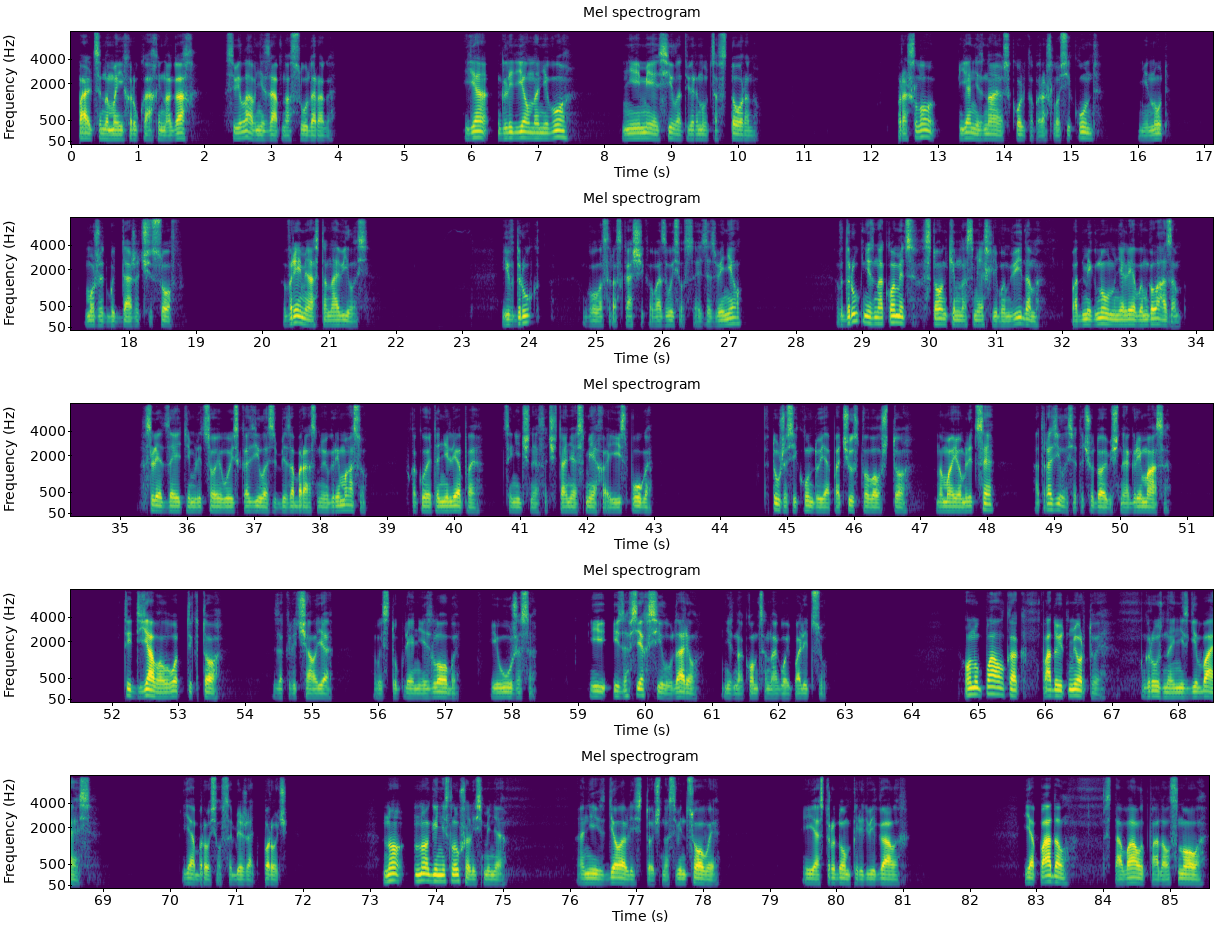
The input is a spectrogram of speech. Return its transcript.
Пальцы на моих руках и ногах свела внезапно судорога. Я глядел на него, не имея сил отвернуться в сторону. Прошло, я не знаю, сколько прошло секунд, минут, может быть, даже часов. Время остановилось. И вдруг голос рассказчика возвысился и зазвенел. Вдруг незнакомец с тонким насмешливым видом подмигнул мне левым глазом. Вслед за этим лицо его исказилось в безобразную гримасу, в какое-то нелепое, циничное сочетание смеха и испуга. В ту же секунду я почувствовал, что на моем лице отразилась эта чудовищная гримаса. «Ты дьявол, вот ты кто!» — закричал я в выступлении злобы и ужаса и изо всех сил ударил незнакомца ногой по лицу. Он упал, как падают мертвые, грузно и не сгибаясь. Я бросился бежать прочь. Но ноги не слушались меня. Они сделались точно свинцовые, и я с трудом передвигал их. Я падал, вставал и падал снова.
